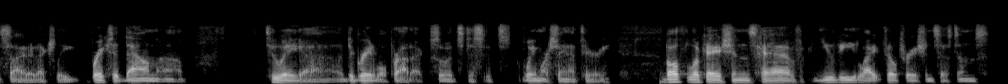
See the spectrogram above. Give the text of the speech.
side, it actually breaks it down uh, to a uh, degradable product. So it's just it's way more sanitary. Both locations have UV light filtration systems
